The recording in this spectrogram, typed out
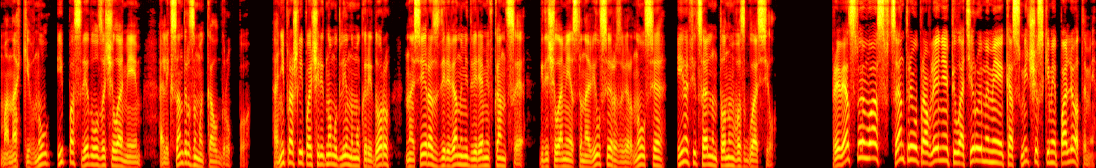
Монах кивнул и последовал за Челомеем. Александр замыкал группу. Они прошли по очередному длинному коридору, на сей раз с деревянными дверями в конце, где Челомей остановился, развернулся и официальным тоном возгласил. «Приветствуем вас в Центре управления пилотируемыми космическими полетами».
